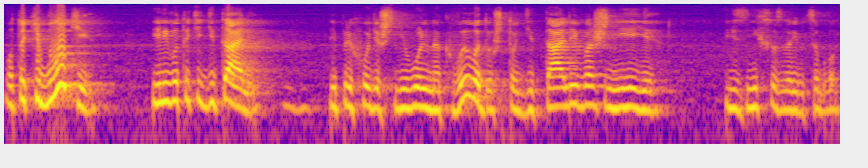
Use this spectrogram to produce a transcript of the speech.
вот эти блоки или вот эти детали. И приходишь невольно к выводу, что детали важнее, из них создаются блоки.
